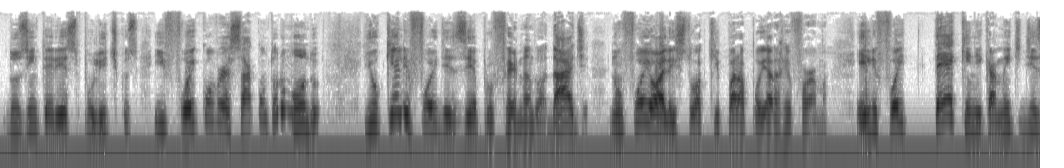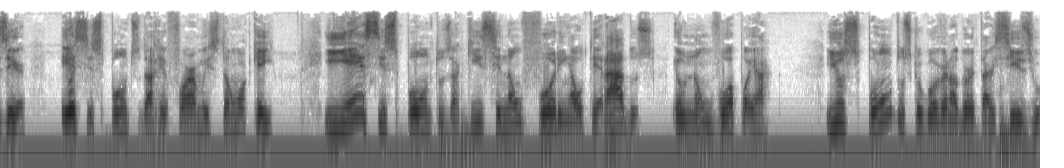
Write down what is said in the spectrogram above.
dos interesses políticos e foi conversar com todo mundo. E o que ele foi dizer para o Fernando Haddad não foi, olha, estou aqui para apoiar a reforma. Ele foi tecnicamente dizer: esses pontos da reforma estão ok. E esses pontos aqui, se não forem alterados, eu não vou apoiar. E os pontos que o governador Tarcísio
